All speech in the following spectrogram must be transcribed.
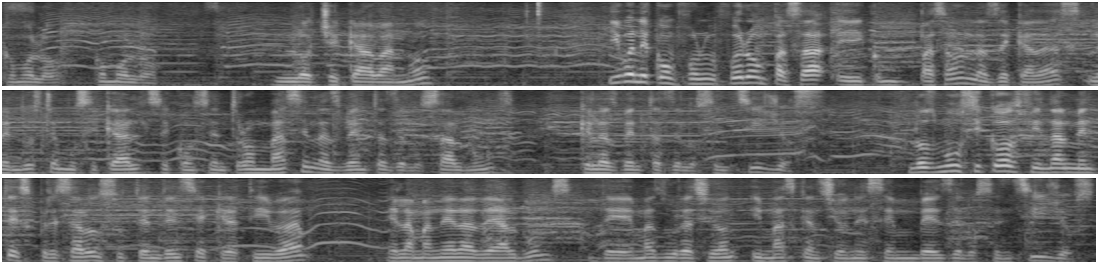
cómo lo, cómo lo, lo checaban, ¿no? Y bueno, conforme fueron pasar, pasaron las décadas, la industria musical se concentró más en las ventas de los álbumes que las ventas de los sencillos. Los músicos finalmente expresaron su tendencia creativa en la manera de álbums de más duración y más canciones en vez de los sencillos.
